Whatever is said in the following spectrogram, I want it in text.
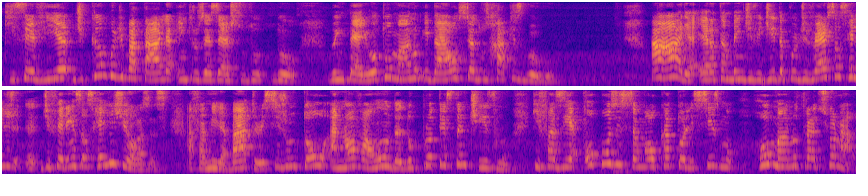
que servia de campo de batalha entre os exércitos do, do, do Império Otomano e da Áustria dos Habsburgo. A área era também dividida por diversas religi eh, diferenças religiosas. A família Bathory se juntou à nova onda do protestantismo, que fazia oposição ao catolicismo romano tradicional.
